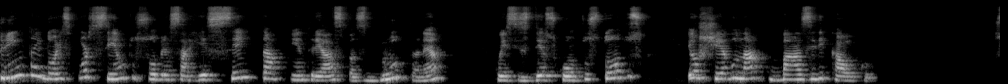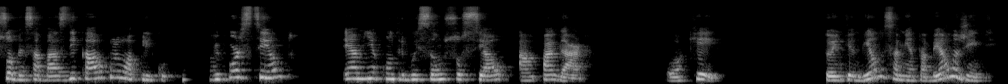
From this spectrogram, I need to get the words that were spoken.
32% sobre essa receita, entre aspas, bruta, né? Com esses descontos todos, eu chego na base de cálculo. Sobre essa base de cálculo, eu aplico 9%, é a minha contribuição social a pagar. Ok? Estão entendendo essa minha tabela, gente?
